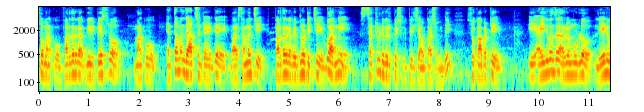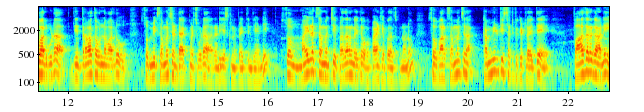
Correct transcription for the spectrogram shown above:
సో మనకు ఫర్దర్గా వీరి ప్లేస్లో మనకు ఎంతమంది ఆబ్సెంట్ అయ్యింటే వారికి సంబంధించి ఫర్దర్గా వెబ్ నోట్ ఇచ్చి వారిని సర్టిఫికేట్ వెరిఫికేషన్కి పిలిచే అవకాశం ఉంది. సో కాబట్టి ఈ ఐదు వందల అరవై మూడులో లేని వారు కూడా దీని తర్వాత ఉన్న వాళ్ళు సో మీకు సంబంధించిన డాక్యుమెంట్స్ కూడా రెడీ చేసుకునే ప్రయత్నం చేయండి. సో మహిళలకు సంబంధించి ప్రధానంగా అయితే ఒక పాయింట్ చెప్పదలుచుకున్నాను. సో వారికి సంబంధించిన కమ్యూనిటీ సర్టిఫికేట్లో అయితే ఫాదర్ కానీ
